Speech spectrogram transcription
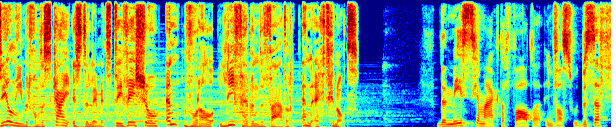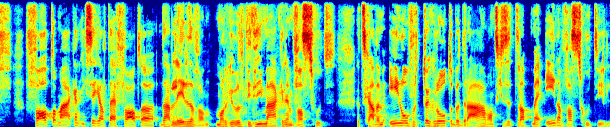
deelnemer van de Sky is the Limit TV-show en vooral liefhebbende vader en echtgenoot. De meest gemaakte fouten in vastgoed. Besef, fouten maken, ik zeg altijd fouten, daar leer je van. Maar je wilt die niet maken in vastgoed. Het gaat hem één over te grote bedragen, want je zit trap met één vastgoeddeal.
